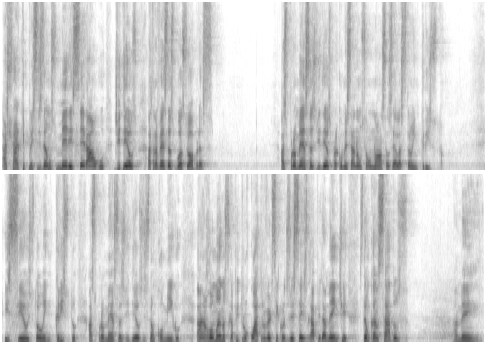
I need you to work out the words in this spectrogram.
achar que precisamos merecer algo de Deus através das boas obras. As promessas de Deus, para começar, não são nossas, elas estão em Cristo. E se eu estou em Cristo, as promessas de Deus estão comigo. Ah, Romanos capítulo 4, versículo 16, rapidamente. Estão cansados? Amém.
